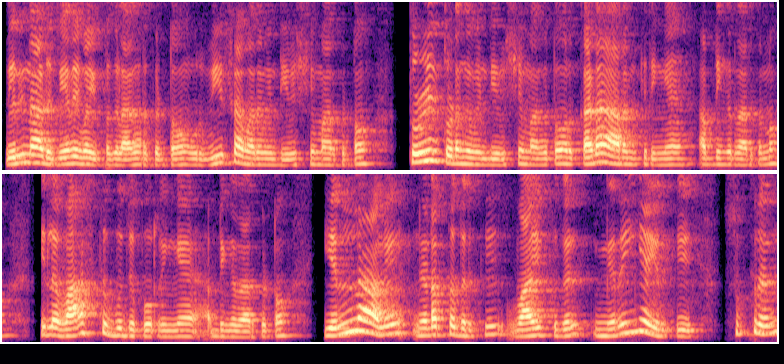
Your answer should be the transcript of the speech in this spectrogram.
வெளிநாடு வேலை வாய்ப்புகளாக இருக்கட்டும் ஒரு விசா வர வேண்டிய விஷயமா இருக்கட்டும் தொழில் தொடங்க வேண்டிய விஷயமாகட்டும் ஒரு கடை ஆரம்பிக்கிறீங்க அப்படிங்கிறதா இருக்கட்டும் இல்லை வாஸ்து பூஜை போடுறீங்க அப்படிங்கிறதா இருக்கட்டும் எல்லாமே நடப்பதற்கு வாய்ப்புகள் நிறைய இருக்குது சுக்கரன்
